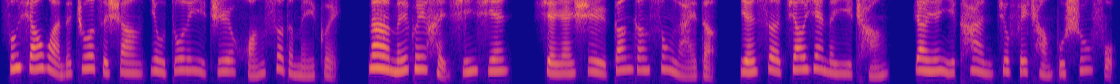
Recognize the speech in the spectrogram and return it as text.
冯小婉的桌子上又多了一支黄色的玫瑰，那玫瑰很新鲜。显然是刚刚送来的，颜色娇艳的异常，让人一看就非常不舒服。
